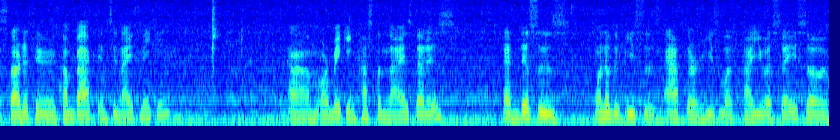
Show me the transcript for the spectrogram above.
started to come back into knife making um, or making custom knives that is. And this is one of the pieces after he's left Kai USA so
